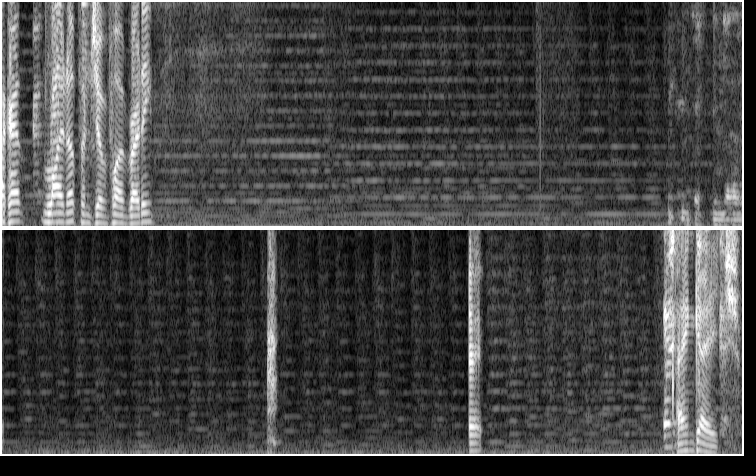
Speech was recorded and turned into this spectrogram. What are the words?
Okay, line up and jump when ready. Engage.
